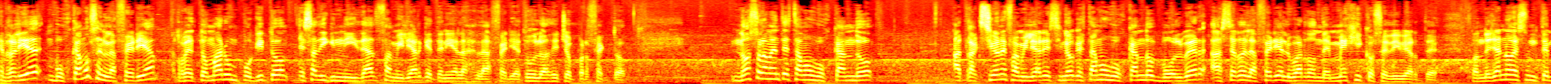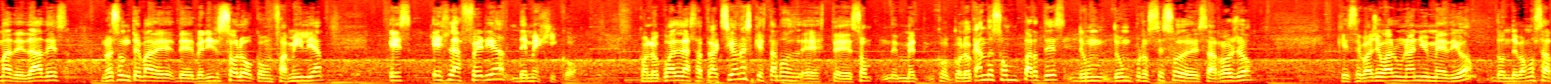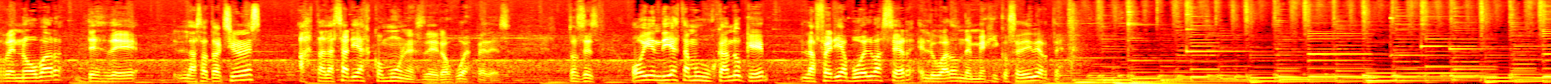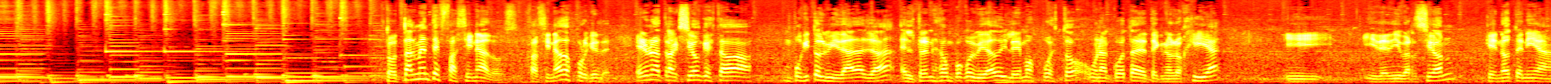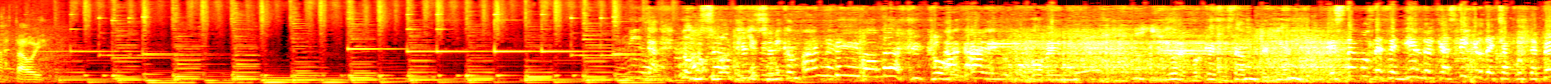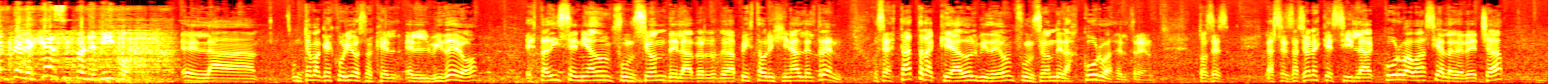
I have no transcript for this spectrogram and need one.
En realidad buscamos en la feria retomar un poquito esa dignidad familiar que tenía la, la feria, tú lo has dicho perfecto. No solamente estamos buscando atracciones familiares, sino que estamos buscando volver a hacer de la feria el lugar donde México se divierte, donde ya no es un tema de edades, no es un tema de, de venir solo o con familia, es, es la feria de México. Con lo cual las atracciones que estamos este, son- me- co- colocando son partes de un, de un proceso de desarrollo que se va a llevar un año y medio, donde vamos a renovar desde las atracciones hasta las áreas comunes de los huéspedes. Entonces, hoy en día estamos buscando que la feria vuelva a ser el lugar donde México se divierte. Totalmente fascinados, fascinados porque era una atracción que estaba un poquito olvidada ya, el tren está un poco olvidado y le hemos puesto una cuota de tecnología y, y de diversión que no tenía hasta hoy. No, no, mi campana. ¡Viva México! Agárrenlo, joven. ¿Y ahora por qué se están peleando? Estamos defendiendo el castillo de Chapultepec del ejército enemigo. Eh, la- un tema que es curioso es que el, el video está diseñado en función de la, pista original del tren. O sea, está traqueado el video en función de las curvas del tren. Entonces, la sensación es que si la curva va hacia la derecha,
